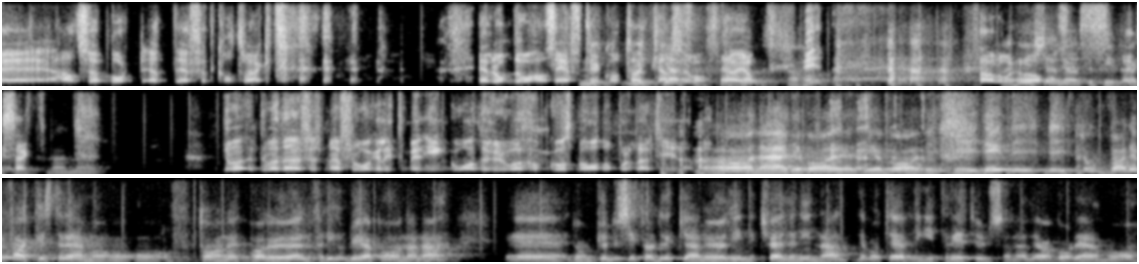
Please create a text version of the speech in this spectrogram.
eh, han söp bort ett F1-kontrakt. Eller om det var hans F3-kontrakt kanske det var. Ja, ja. Ja, det ja, känner jag inte till faktiskt. Exakt. Men, eh, Det var, det var därför som jag frågade lite mer ingående hur det var att umgås med honom på den där tiden. Men, Ja, nej, det var, det var vi, vi, det, vi, vi provade faktiskt det där med att, att, att ta ett par öl, för det gjorde japanerna. Eh, de kunde sitta och dricka en öl in, kvällen innan det var tävling i 3000 eller vad det än var.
